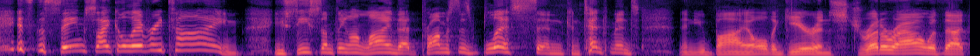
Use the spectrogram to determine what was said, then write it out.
it's the same cycle every time. You see something online that promises bliss and contentment, then you buy all the gear and strut around with that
